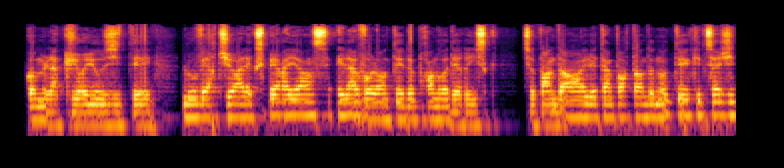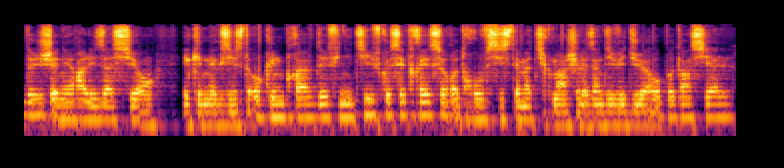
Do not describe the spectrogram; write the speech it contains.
comme la curiosité, l'ouverture à l'expérience et la volonté de prendre des risques. Cependant, il est important de noter qu'il s'agit de généralisation et qu'il n'existe aucune preuve définitive que ces traits se retrouvent systématiquement chez les individus à haut potentiel.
